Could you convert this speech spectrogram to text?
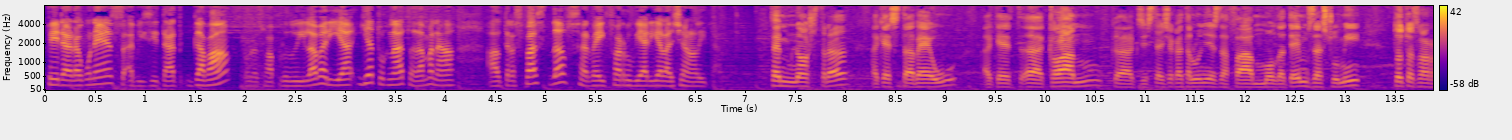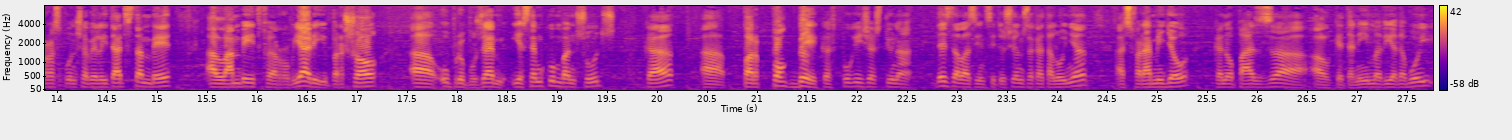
Pere Aragonès, ha visitat Gavà, on es va produir l'averia, i ha tornat a demanar el traspàs del servei ferroviari a la Generalitat. Fem nostra aquesta veu, aquest eh, clam que existeix a Catalunya des de fa molt de temps, d'assumir totes les responsabilitats també en l'àmbit ferroviari. Per això eh, ho proposem i estem convençuts que eh, per poc bé que es pugui gestionar des de les institucions de Catalunya es farà millor que no pas eh, el que tenim a dia d'avui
